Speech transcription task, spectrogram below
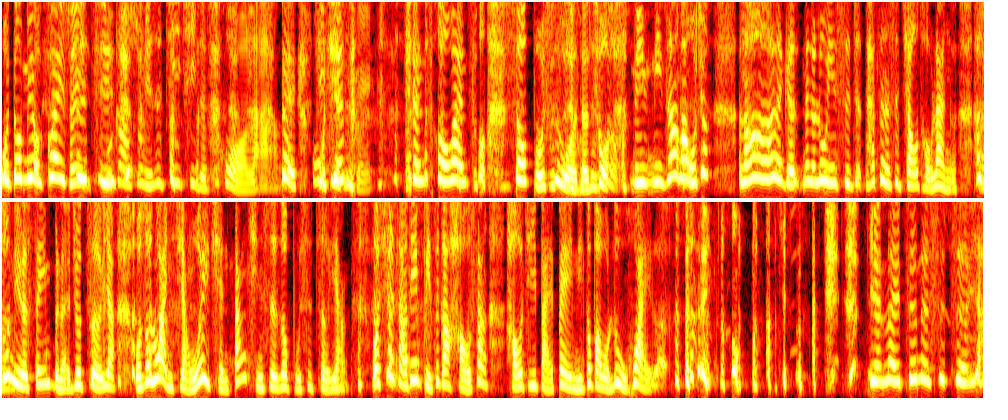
我都没有怪自己，我告诉你是机器的错啦。对，机器是谁？千错万错都不是我的错。你你知道吗？我就然后那个那个录音师就他真的是焦头烂额。他说你的声音本来就这样。我说乱讲，我以前当琴师的时候不是这样。我现场听比这个好上好几百倍，你都把我录坏了。你懂吗？原来 真的是这样，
